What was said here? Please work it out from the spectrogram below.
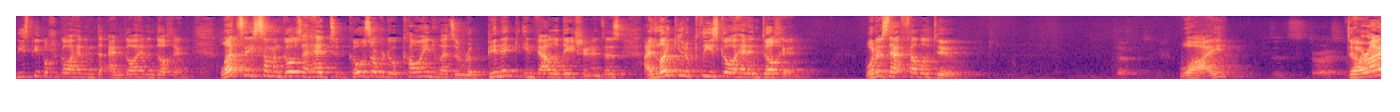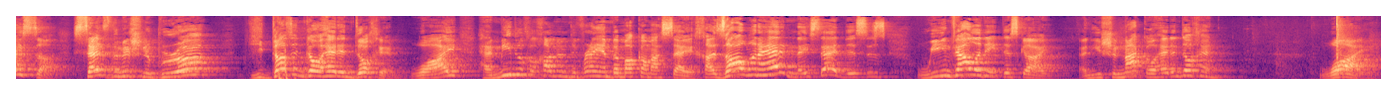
these people should go ahead and, and go ahead and duchen. Let's say someone goes ahead to, goes over to a kohen who has a rabbinic invalidation and says, "I'd like you to please go ahead and duchen." What does that fellow do? Why? Daraisa says the Mishnah Brura. He doesn't go ahead and duchen. Why? Hamidu chachamim divrayim b'makom. Chazal went ahead and they said, "This is we invalidate this guy, and he should not go ahead and duchen." Why?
